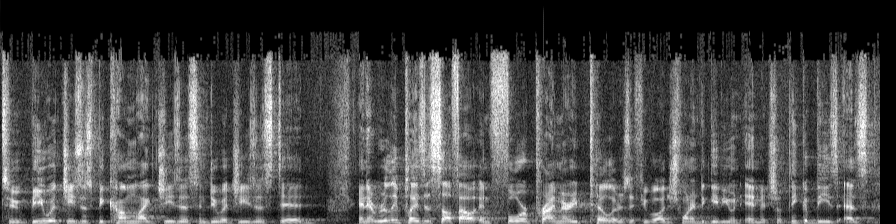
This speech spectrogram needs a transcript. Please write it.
to be with Jesus, become like Jesus, and do what Jesus did. And it really plays itself out in four primary pillars, if you will. I just wanted to give you an image. So think of these as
